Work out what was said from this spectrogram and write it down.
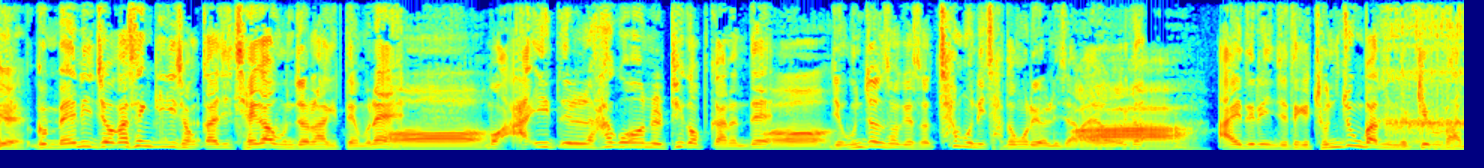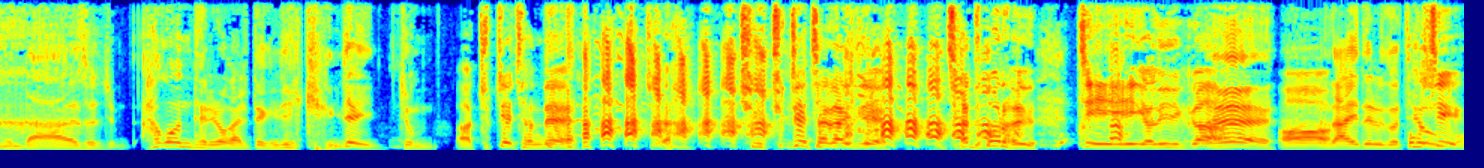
예. 그 매니저가 생기기 전까지 제가 운전을 하기 때문에 어. 뭐 아이들 학원을 픽업 가는데 어. 이제 운전석에서 차 문이 자동으로 열리잖아요. 아. 그러니까 아이들이 이제 되게 존중받는 느낌을 받는다. 그래서 좀 학원 데리러 갈 때 굉장히 굉장히 좀 아, 축제차인데, 축- 축제차가 이제 자동으로 찍 열리니까. 네. 아, 아이들 태우고. 혹시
